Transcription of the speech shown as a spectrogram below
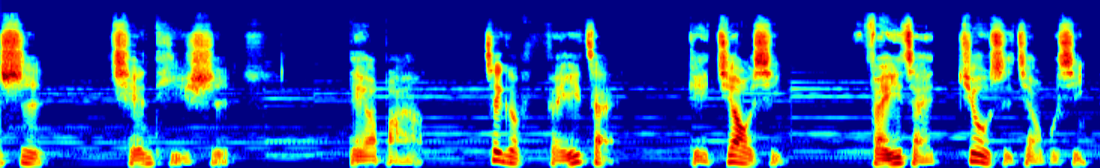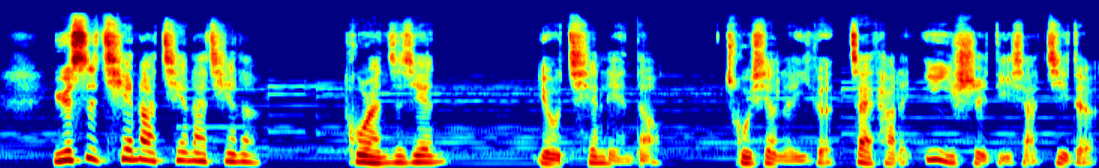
是前提是得要把这个肥仔给叫醒。肥仔就是叫不醒，于是牵啊牵啊牵啊，突然之间又牵连到出现了一个在他的意识底下，记得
